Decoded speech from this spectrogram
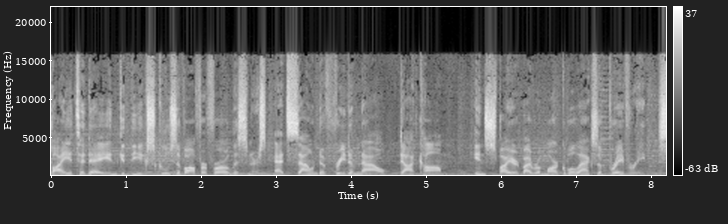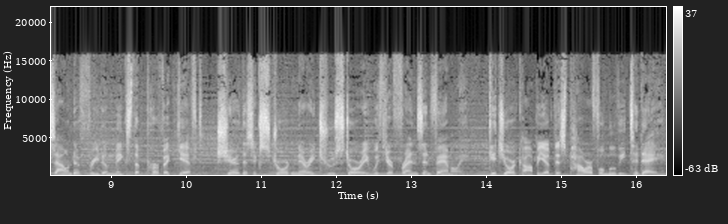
Buy it today and get the exclusive offer for our listeners at soundoffreedomnow.com. Inspired by remarkable acts of bravery, Sound of Freedom makes the perfect gift. Share this extraordinary true story with your friends and family. Get your copy of this powerful movie today.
